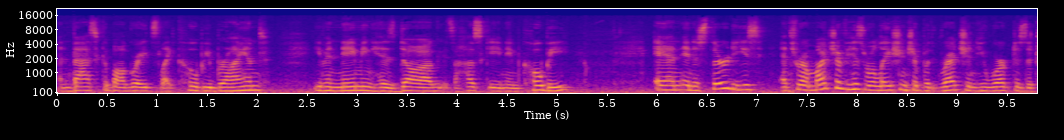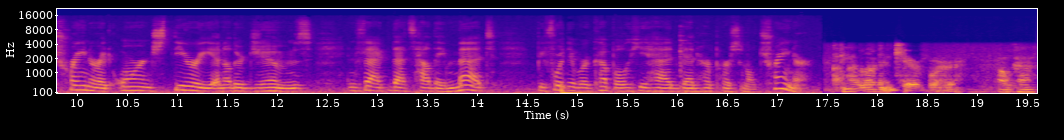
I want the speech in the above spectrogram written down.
and basketball greats like Kobe Bryant, even naming his dog, it's a husky named Kobe. And in his 30s, and throughout much of his relationship with Gretchen, he worked as a trainer at Orange Theory and other gyms. In fact, that's how they met. Before they were a couple, he had been her personal trainer. I I love and care for her. Okay.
